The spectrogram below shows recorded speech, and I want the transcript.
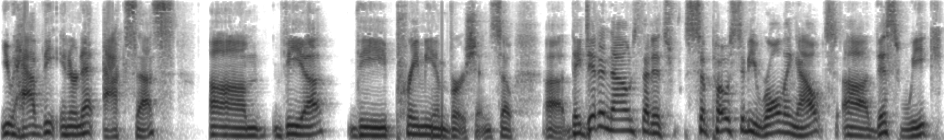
you have the internet access um, via the premium version. So uh, they did announce that it's supposed to be rolling out uh, this week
